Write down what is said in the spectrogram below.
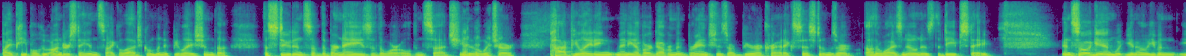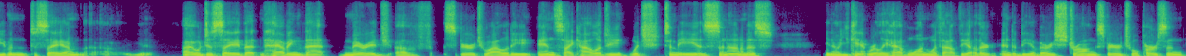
by people who understand psychological manipulation, the the students of the Bernays of the world and such, you know, which are populating many of our government branches, our bureaucratic systems, or otherwise known as the deep state. And so again, you know, even even to say I'm. Uh, I would just say that having that marriage of spirituality and psychology, which to me is synonymous, you know, you can't really have one without the other. And to be a very strong spiritual person,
